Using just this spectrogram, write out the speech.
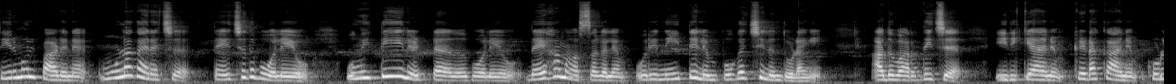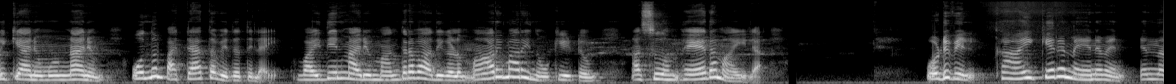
തിരുമുൽപ്പാടിന് മുള കരച്ച് തേച്ചതുപോലെയോ ഉമിത്തിയിലിട്ടതുപോലെയോ ദേഹമാസകലം ഒരു നീറ്റിലും പുകച്ചിലും തുടങ്ങി. അത് വർദ്ധിച്ച് ഇരിക്കാനും കിടക്കാനും കുളിക്കാനും ഉണ്ണാനും ഒന്നും പറ്റാത്ത വിധത്തിലായി. വൈദ്യന്മാരും മന്ത്രവാദികളും മാറി മാറി നോക്കിയിട്ടും അസുഖം ഭേദമായില്ല. ഒടുവിൽ കായിക്കര മേനവൻ എന്ന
